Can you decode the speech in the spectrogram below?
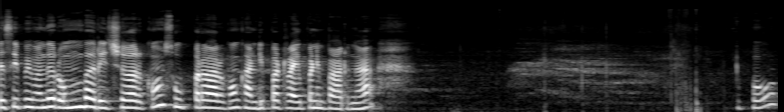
ரெசிபி வந்து ரொம்ப ரிச்சாக இருக்கும். சூப்பராக இருக்கும். கண்டிப்பாக ட்ரை பண்ணி பாருங்கள் இப்போது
